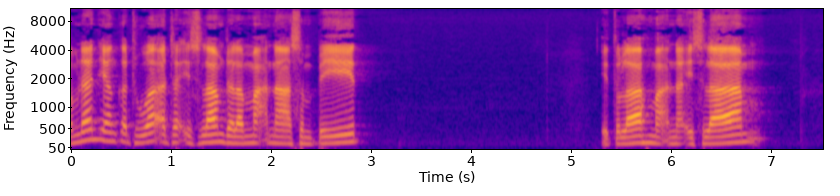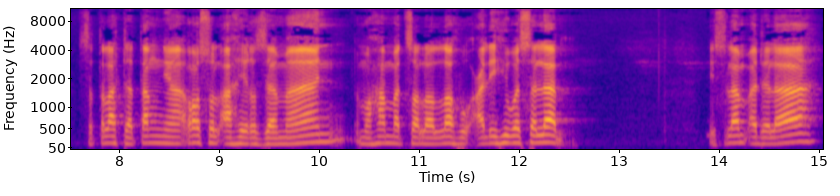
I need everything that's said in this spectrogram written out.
Kemudian yang kedua ada Islam dalam makna sempit. Itulah makna Islam setelah datangnya Rasul akhir zaman Muhammad sallallahu alaihi wasallam. Islam adalah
